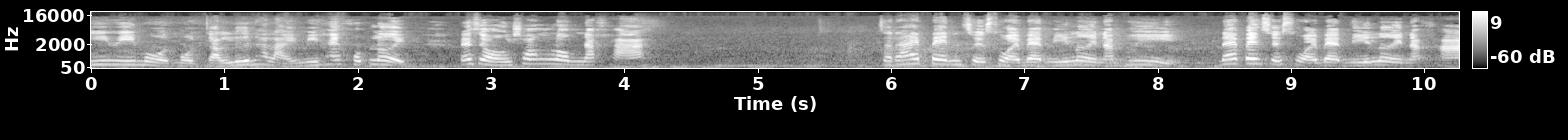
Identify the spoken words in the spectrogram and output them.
EV โหมดโหมดกันลื่นถลายมีให้ครบเลย ในส่วนของช่องลมนะคะ จะได้เป็นสวยๆแบบนี้เลยนะพี่ ได้เป็นสวยๆแบบนี้เลยนะคะ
